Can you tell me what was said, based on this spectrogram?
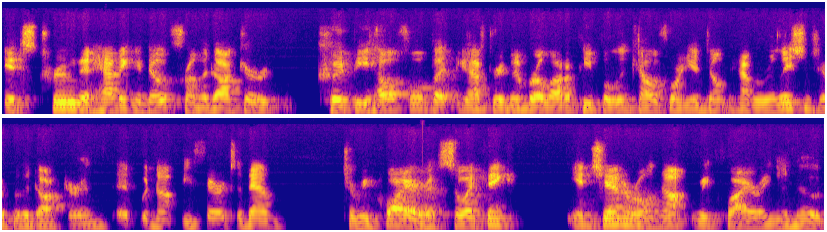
it's true that having a note from a doctor could be helpful, but you have to remember a lot of people in California don't have a relationship with a doctor, and it would not be fair to them to require it. So I think in general, not requiring a note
